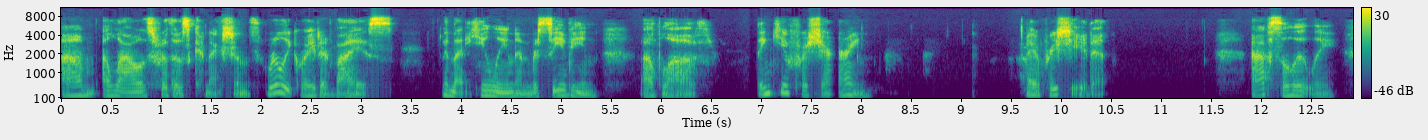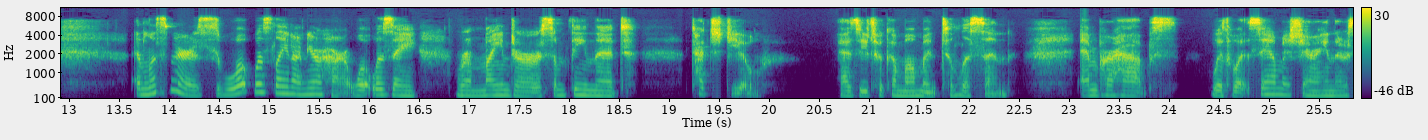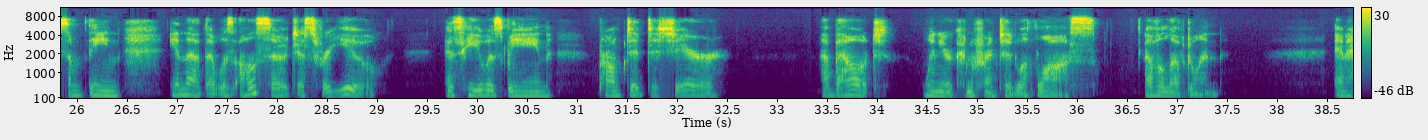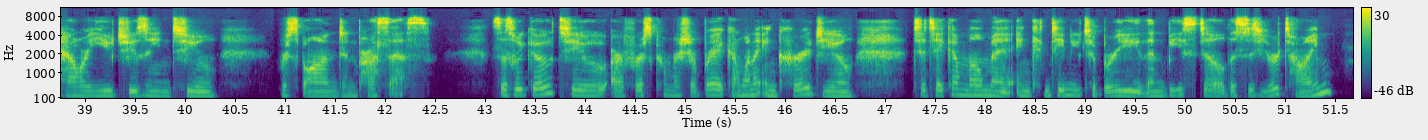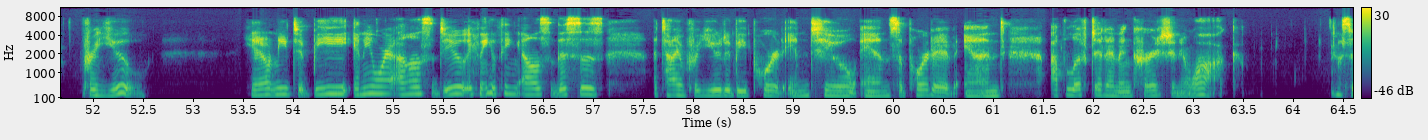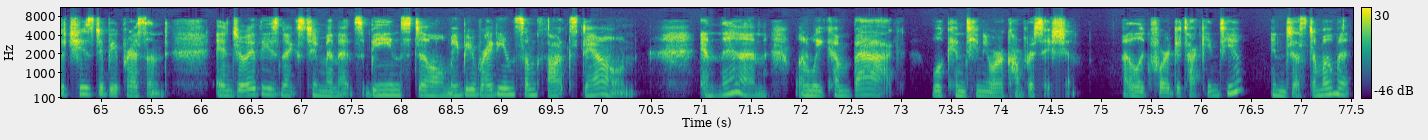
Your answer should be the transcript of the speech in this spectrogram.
um, allows for those connections. Really great advice in that healing and receiving of love. Thank you for sharing. I appreciate it. Absolutely. And listeners, what was laid on your heart? What was a reminder or something that touched you as you took a moment to listen? And perhaps with what Sam is sharing, there's something in that that was also just for you as he was being prompted to share about when you're confronted with loss of a loved one. And how are you choosing to respond and process? So, as we go to our first commercial break, I want to encourage you to take a moment and continue to breathe and be still. This is your time for you. You don't need to be anywhere else, do anything else. This is a time for you to be poured into and supported and uplifted and encouraged in your walk. So choose to be present. Enjoy these next two minutes, being still, maybe writing some thoughts down. And then when we come back, we'll continue our conversation. I look forward to talking to you in just a moment.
